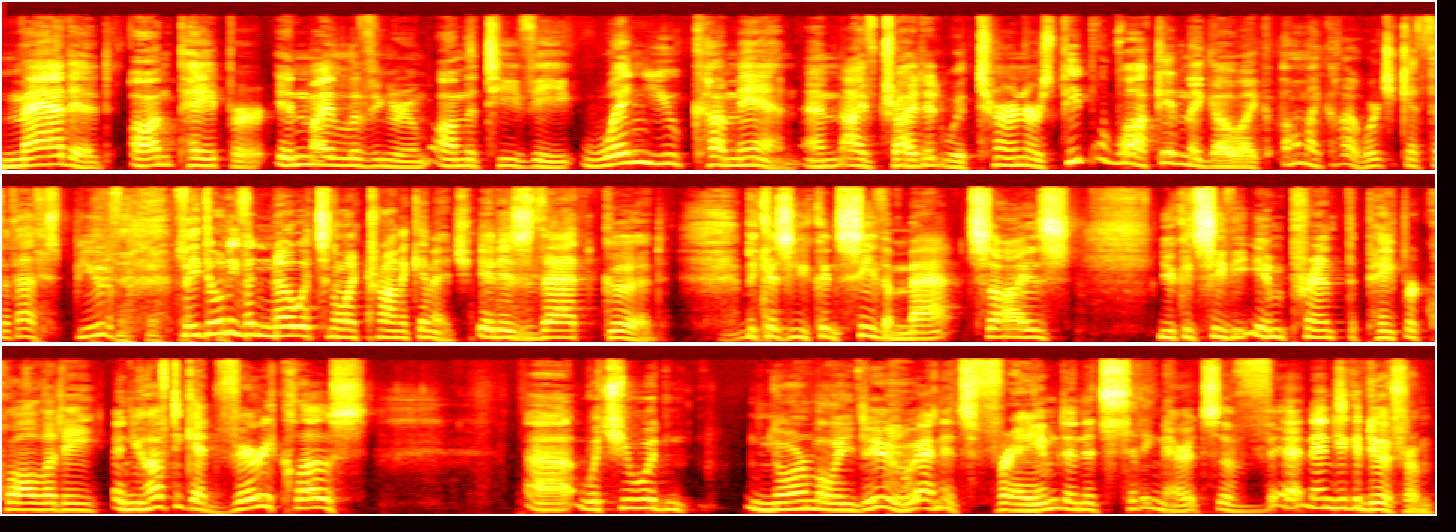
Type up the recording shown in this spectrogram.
matted on paper in my living room on the TV. When you come in, and I've tried it with Turner's, people walk in, they go like, "Oh my god, where'd you get that? That's beautiful." they don't even know it's an electronic image. It is that good because you can see the mat size. You can see the imprint, the paper quality, and you have to get very close uh, which you wouldn't normally do, and it's framed and it's sitting there. It's a and you can do it from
